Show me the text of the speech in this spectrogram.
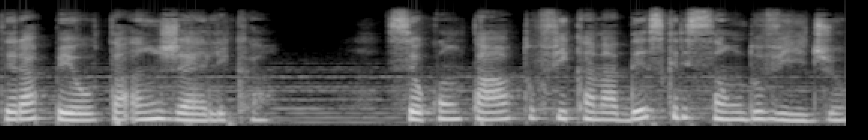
terapeuta angélica. Seu contato fica na descrição do vídeo.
